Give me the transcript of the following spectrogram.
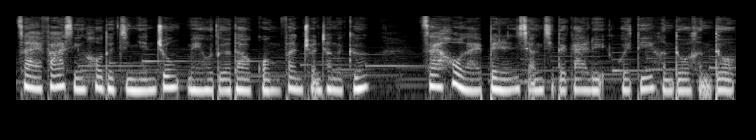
在发行后的几年中没有得到广泛传唱的歌，在后来被人想起的概率会低很多很多。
